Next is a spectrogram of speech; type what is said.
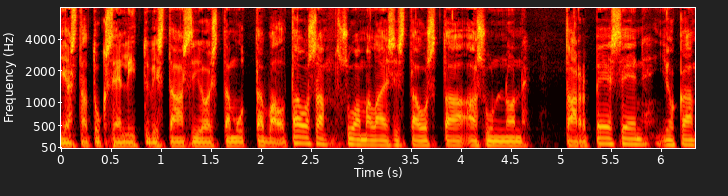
ja statukseen liittyvistä asioista, mutta valtaosa suomalaisista ostaa asunnon tarpeeseen, joka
